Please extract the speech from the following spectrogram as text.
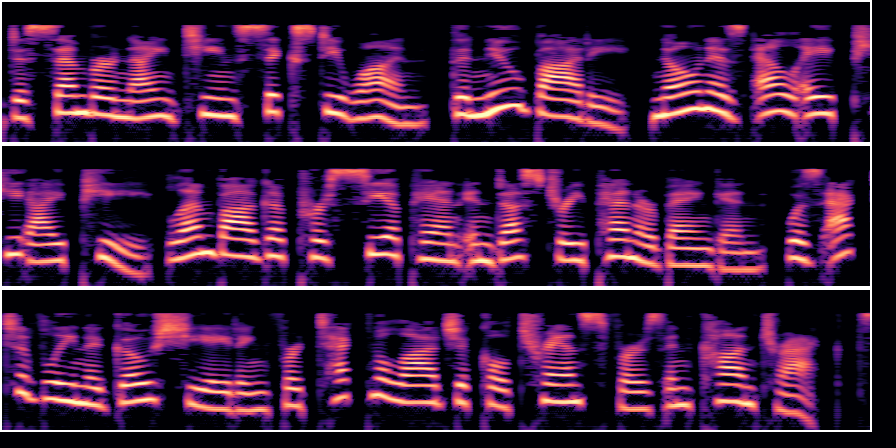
December 1961, the new body, known as LAPIP Lembaga Persiapan Industri Penerbangan, was actively negotiating for technological transfers and contracts.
